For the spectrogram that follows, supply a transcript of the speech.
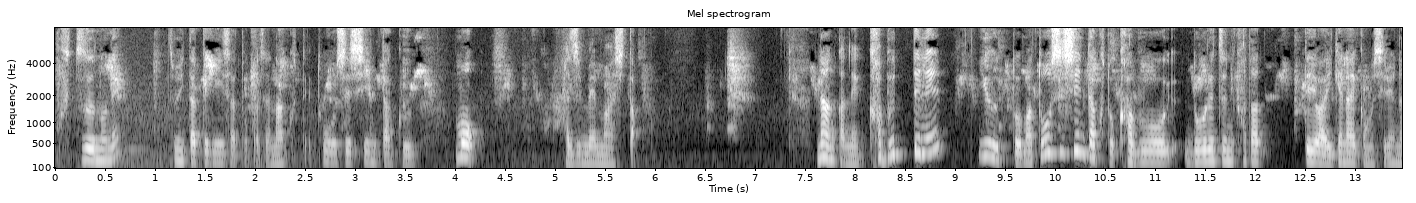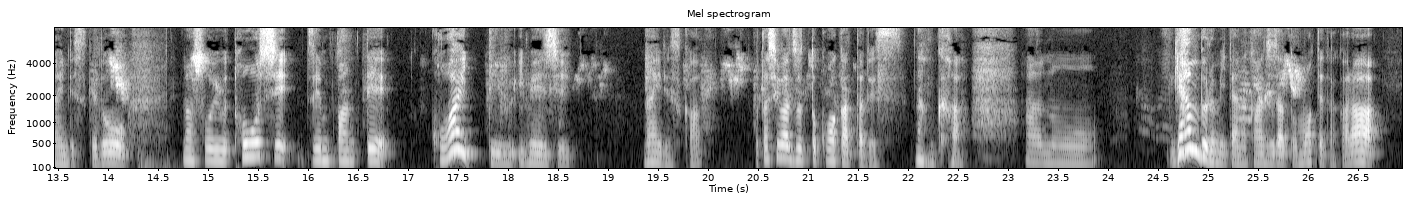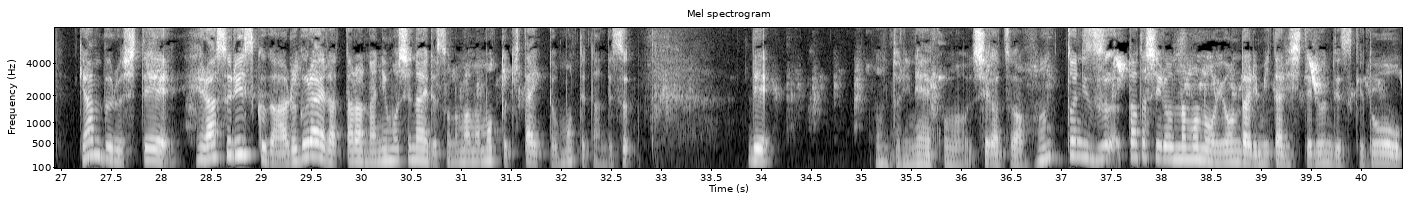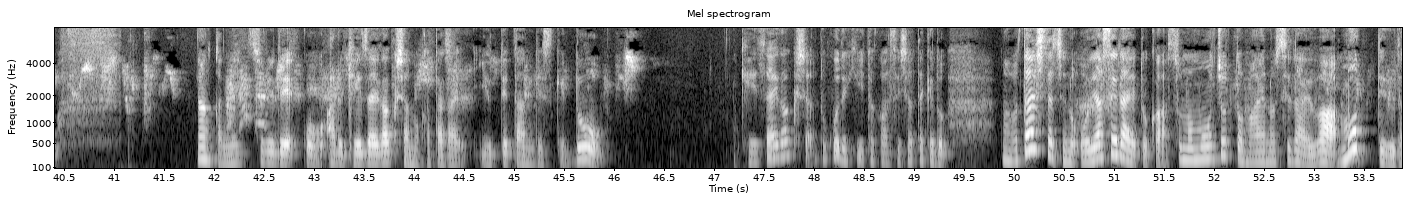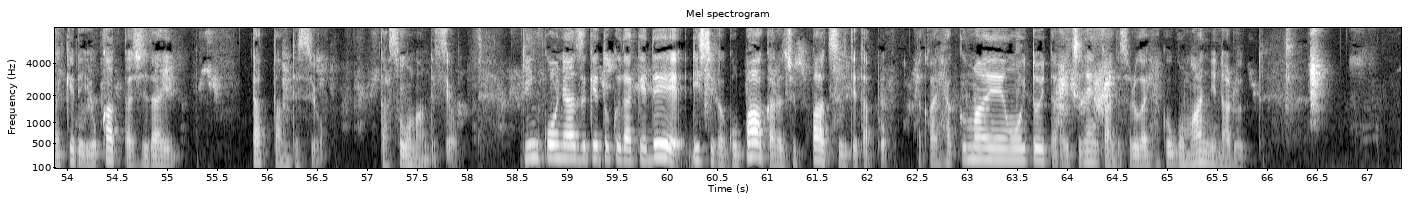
普通のね積立 NISA とかじゃなくて投資信託も始めました。なんかね株ってね言うと、まあ、投資信託と株を同列に語ってはいけないかもしれないんですけど、まあ、そういう投資全般って怖いっていうイメージないですか？私はずっと怖かったですなんかあのギャンブルみたいな感じだと思ってたからギャンブルして減らすリスクがあるぐらいだったら何もしないでそのままもっと来たいって思ってたんです。で、本当にね、この4月は本当にずっと私いろんなものを読んだり見たりしてるんですけど、なんかね、それでこう、ある経済学者の方が言ってたんですけど、経済学者どこで聞いたか忘れちゃったけど、まあ、私たちの親世代とかそのもうちょっと前の世代は持ってるだけで良かった時代だったんですよ。だそうなんですよ。銀行に預けとくだけで利子が5%から10%ついてたと。だから100万円置いといたら1年間でそれが105万になる。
